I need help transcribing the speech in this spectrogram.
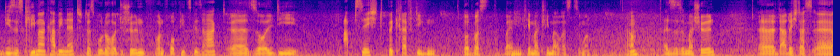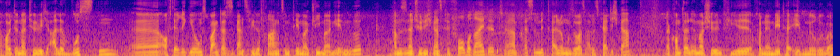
dieses Klimakabinett, das wurde heute schön von Frau Fietz gesagt, äh, soll die Absicht bekräftigen, dort was beim Thema Klima was zu machen. Ja? Also es ist immer schön, äh, dadurch, dass äh, heute natürlich alle wussten äh, auf der Regierungsbank, dass es ganz viele Fragen zum Thema Klima geben wird, haben sie natürlich ganz viel vorbereitet, ja, Pressemitteilungen und sowas alles fertig gehabt. Da kommt dann immer schön viel von der Metaebene rüber,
